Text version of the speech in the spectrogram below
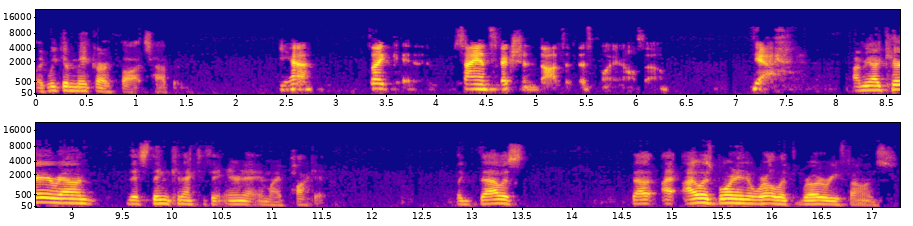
like we can make our thoughts happen. Yeah. It's like science fiction thoughts at this point also. Yeah, I mean, I carry around this thing connected to the internet in my pocket. Like that was that I, I was born in a world with rotary phones.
